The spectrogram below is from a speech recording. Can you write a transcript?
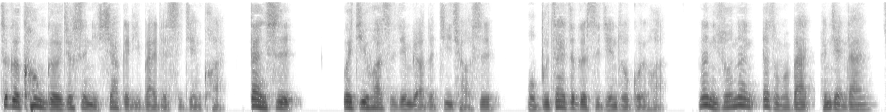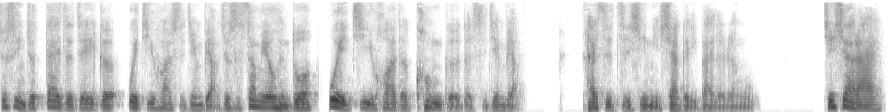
这个空格就是你下个礼拜的时间块。但是未计划时间表的技巧是，我不在这个时间做规划。那你说那要怎么办？很简单，就是你就带着这一个未计划时间表，就是上面有很多未计划的空格的时间表，开始执行你下个礼拜的任务。接下来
